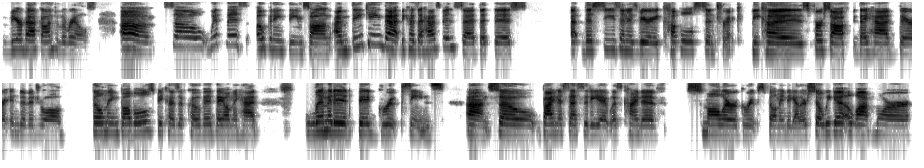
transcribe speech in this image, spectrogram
veer back onto the rails. Um, so with this opening theme song, I'm thinking that because it has been said that this uh, this season is very couple centric because first off, they had their individual filming bubbles because of COVID. They only had limited big group scenes. Um, so by necessity, it was kind of smaller groups filming together. So we get a lot more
